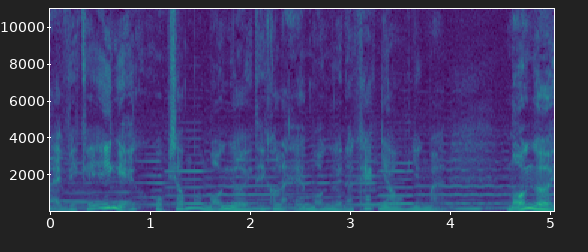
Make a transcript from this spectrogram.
tại vì cái ý nghĩa của cuộc sống của mỗi người thì có lẽ mỗi người nó khác nhau nhưng mà mỗi người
